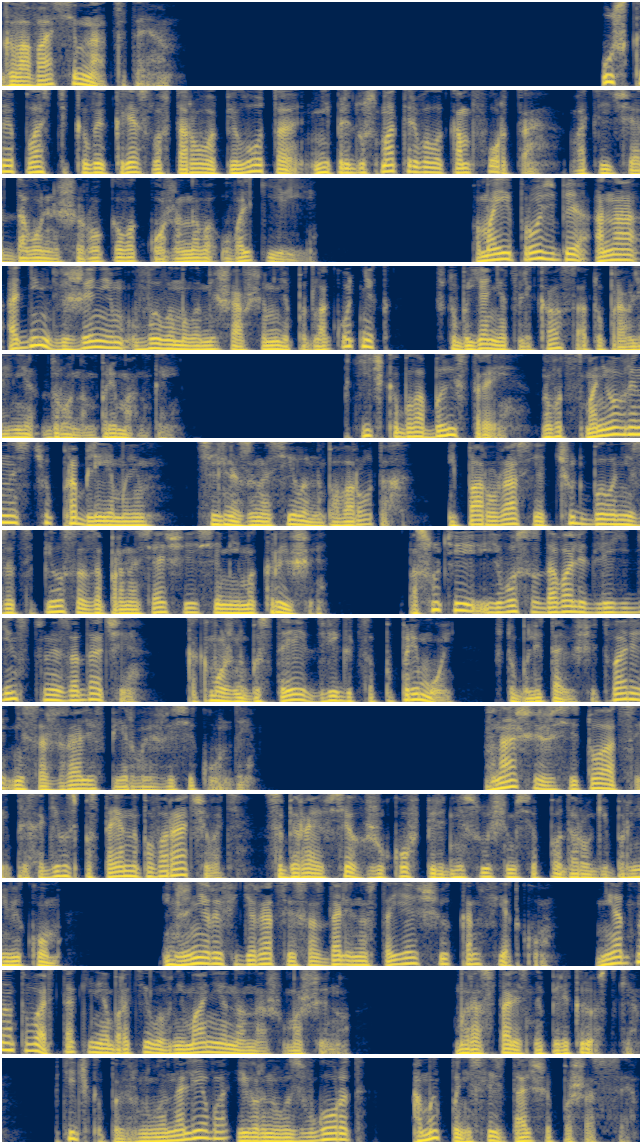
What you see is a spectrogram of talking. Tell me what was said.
Глава 17 Узкое пластиковое кресло второго пилота не предусматривало комфорта, в отличие от довольно широкого кожаного у «Валькирии». По моей просьбе она одним движением выломала мешавший мне подлокотник, чтобы я не отвлекался от управления дроном-приманкой. Птичка была быстрой, но вот с маневренностью проблемы, сильно заносила на поворотах, и пару раз я чуть было не зацепился за проносящиеся мимо крыши. По сути, его создавали для единственной задачи — как можно быстрее двигаться по прямой, чтобы летающие твари не сожрали в первые же секунды. В нашей же ситуации приходилось постоянно поворачивать, собирая всех жуков перед несущимся по дороге броневиком. Инженеры Федерации создали настоящую конфетку. Ни одна тварь так и не обратила внимания на нашу машину. Мы расстались на перекрестке. Птичка повернула налево и вернулась в город, а мы понеслись дальше по шоссе.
